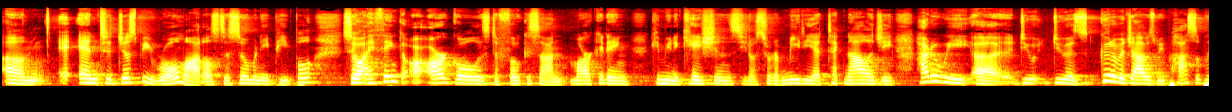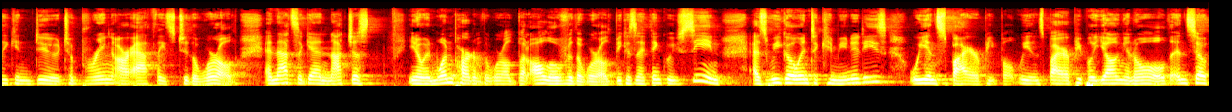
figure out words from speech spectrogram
um, and to just be role models to so many people. So I think our goal is to focus on marketing, communications, you know, sort of media, technology. How do we uh, do do as good of a job as we possibly can do to bring our athletes to the world? And that's again not just you know, in one part of the world, but all over the world. Because I think we've seen as we go into communities, we inspire people. We inspire people young and old. And so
